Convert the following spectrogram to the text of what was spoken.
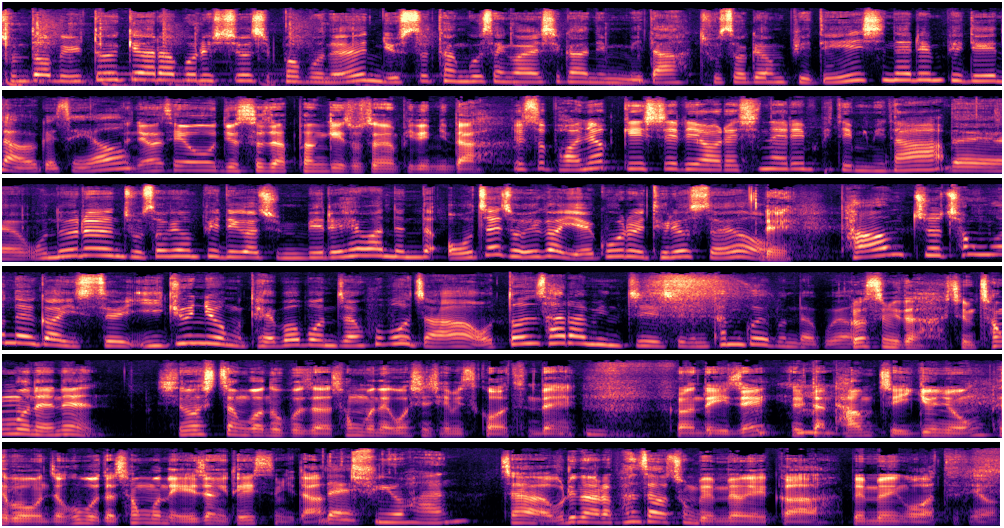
좀 더 밀도 있게 알아볼 이슈 짚어보는 뉴스 탐구 생활 시간입니다. 조석영 PD, 신혜림 PD 나와 계세요. 안녕하세요. 뉴스 자판기 조성현 PD입니다. 뉴스 번역기 시리얼의 신혜림 PD입니다. 네, 오늘은 조석영 PD가 준비를 해왔는데 어제 저희가 예고를 드렸어요. 네. 다음 주 청문회가 있을 이균용 대법원장 후보자 어떤 사람인지 지금 탐구해 본다고요. 그렇습니다. 지금 청문회는 신호시 장관 후보자 청문회가 훨씬 재밌을 것 같은데 음. 그런데 이제 일단 다음 주 이균용 대법원장 후보자 청문회 예정이 돼 있습니다. 네. 중요한 자, 우리나라 판사가 총 몇 명일까? 몇 명인 것 같으세요?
